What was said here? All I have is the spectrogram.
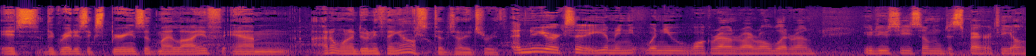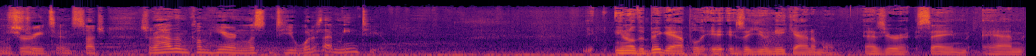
It's the greatest experience of my life, and I don't want to do anything else, to tell you the truth. And New York City, I mean, when you walk around or I rollerblade around, you do see some disparity on the Sure. streets and such. So to have them come here and listen to you, what does that mean to you? You know, the Big Apple is a unique animal, as you're saying, and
